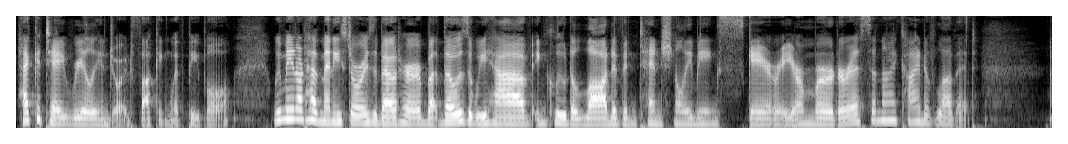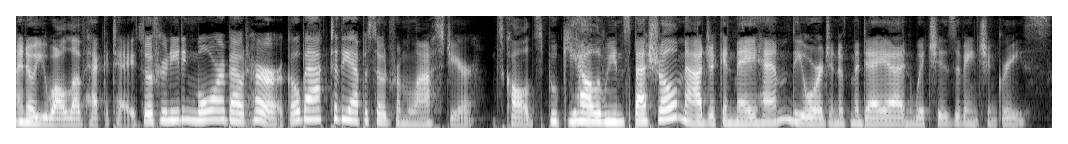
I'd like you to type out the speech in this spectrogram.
Hecate really enjoyed fucking with people. We may not have many stories about her, but those that we have include a lot of intentionally being scary or murderous, and I kind of love it. I know you all love Hecate, so if you're needing more about her, go back to the episode from last year. It's called Spooky Halloween Special Magic and Mayhem The Origin of Medea and Witches of Ancient Greece.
